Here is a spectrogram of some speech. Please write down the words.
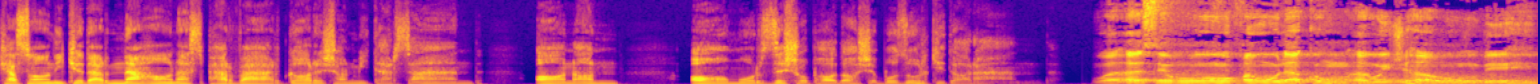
کسانی که در نهان از پروردگارشان میترسند آنان آمرزش و پاداش بزرگی دارند. وأسروا قولكم أو اجهروا به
